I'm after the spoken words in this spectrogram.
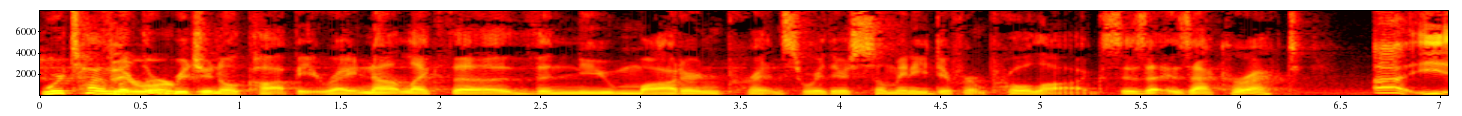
We're talking there about the are, original copy, right? Not like the the new modern prints where there's so many different prologues. Is that is that correct? Uh, y-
